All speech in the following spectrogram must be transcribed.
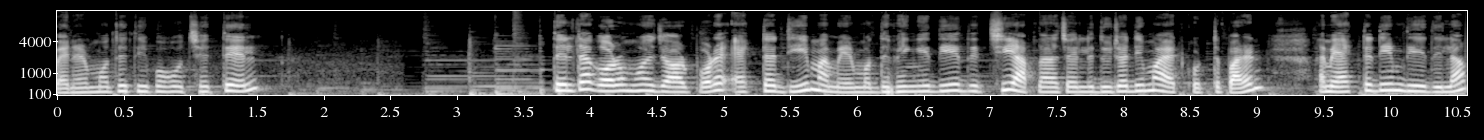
প্যানের মধ্যে দিব হচ্ছে তেল। তেলটা গরম হয়ে যাওয়ার পরে একটা ডিম আমি এর মধ্যে ভেঙে দিয়ে দিচ্ছি। আপনারা চাইলে দুইটা ডিমও অ্যাড করতে পারেন। আমি একটা ডিম দিয়ে দিলাম।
